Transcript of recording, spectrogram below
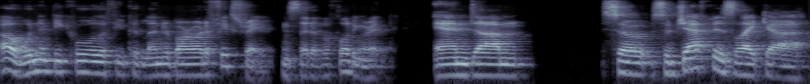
oh, wouldn't it be cool if you could lend or borrow at a fixed rate instead of a floating rate? And um, so so Jeff is like uh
